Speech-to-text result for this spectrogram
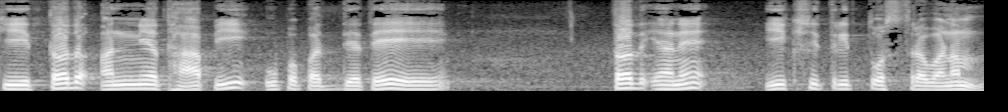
कि तद अन्यथापि उपपद्यते। तद यानी ईक्षित्व श्रवणम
